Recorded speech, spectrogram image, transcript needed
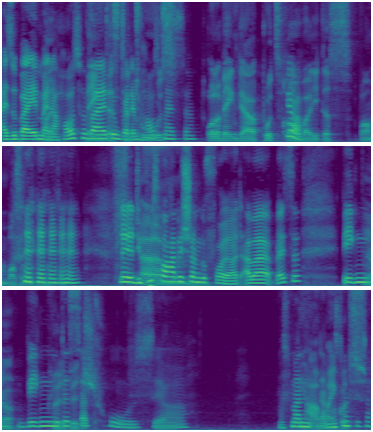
Also bei meiner Weil- Hausverwaltung, bei dem Hausmeister. Oder wegen der Putzfrau, Ja. weil die das warme Wasser hat. Nee, die Putzfrau habe ich schon gefeuert, aber weißt du, wegen, Ähm. Ja, wegen des Bitch. Tattoos, ja. Muss man, Ja, da muss man Gott. sich doch-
